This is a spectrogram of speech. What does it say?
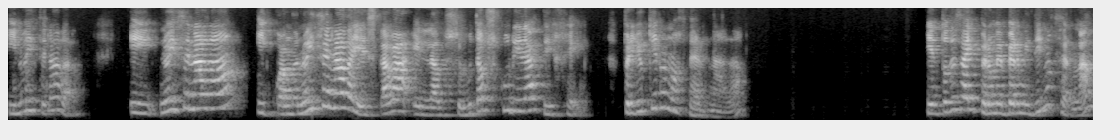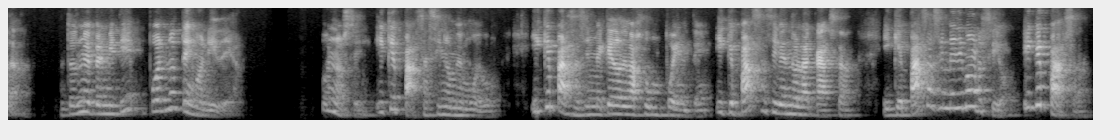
Y no hice nada. Y no hice nada, y cuando no hice nada y estaba en la absoluta oscuridad, dije, pero yo quiero no hacer nada. Y entonces ahí, pero me permití no hacer nada. Entonces me permití, pues no tengo ni idea. Pues no sé. ¿Y qué pasa si no me muevo? ¿Y qué pasa si me quedo debajo de un puente? ¿Y qué pasa si vendo la casa? ¿Y qué pasa si me divorcio? ¿Y qué pasa?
